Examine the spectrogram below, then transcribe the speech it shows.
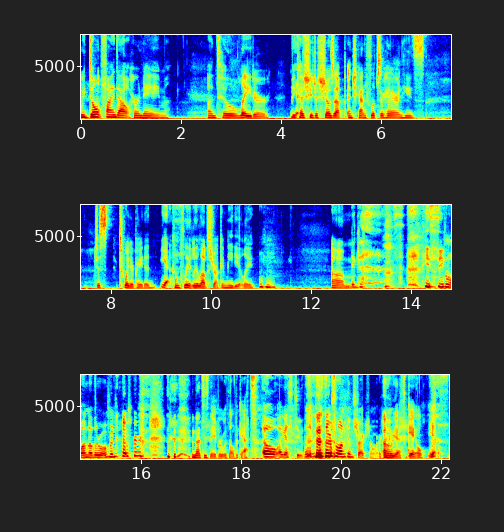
we don't find out her name until later because Yes. she just shows up and she kind of flips her hair, and he's just Twitter pated, Yes. completely love struck immediately. hmm Um, because he's seen one other woman ever. and that's his neighbor with all the cats. Oh, I guess two there's one construction worker. Oh yes, Gail. Yes.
